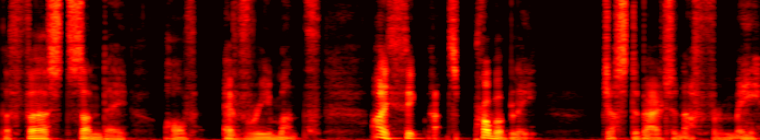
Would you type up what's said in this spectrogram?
the first Sunday of every month. I think that's probably just about enough from me.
